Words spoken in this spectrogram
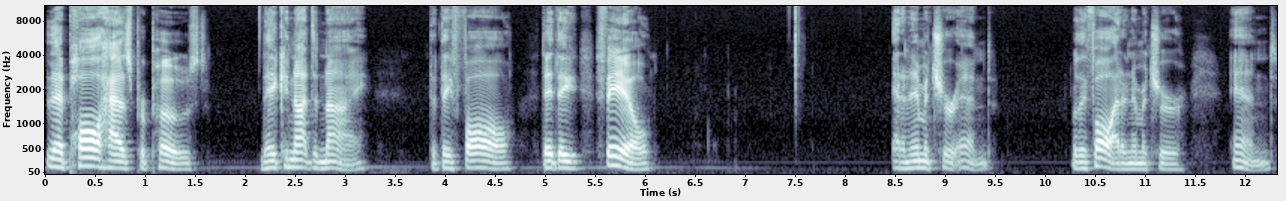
that Paul has proposed, they cannot deny that they fall, that they fail at an immature end, or they fall at an immature end.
